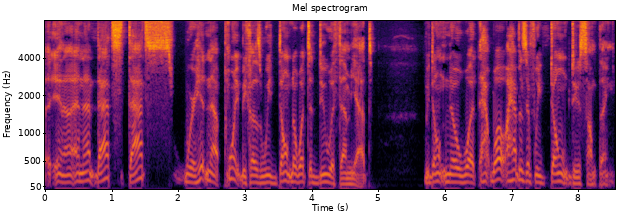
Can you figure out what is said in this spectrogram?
Uh, you know, and that, that's, that's, we're hitting that point because we don't know what to do with them yet. We don't know what what happens if we don't do something.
